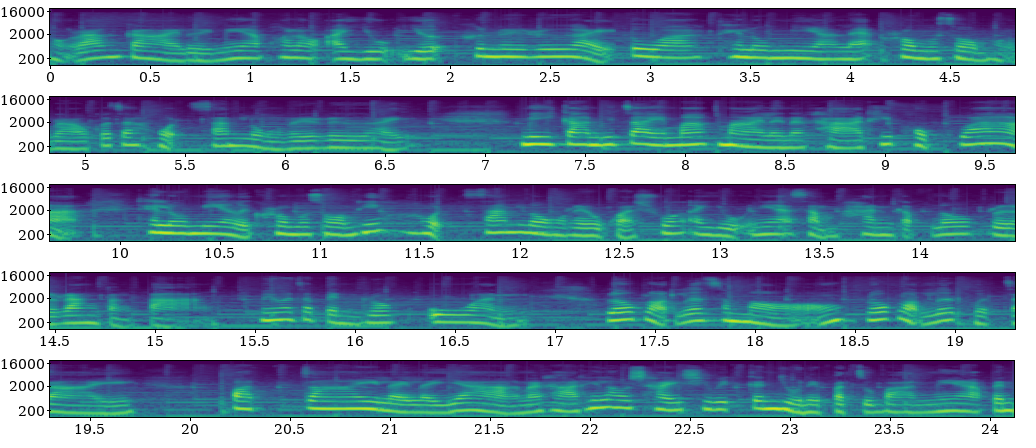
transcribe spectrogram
ของร่างกายเลยเนี่ยพอเราอายุเยอะขึ้นเรื่อยๆ ตัวเทโลเมียร์และโครโมโซมของเราก็จะหดสั้นลงเรื่อยๆ มีการวิจัยมากมายเลยนะคะ ที่พบว่าเทโลเมียร์หรือโครโมโซมที่หดสั้นลงเร็วกว่าช่วงอายุเนี่ยสัมพันธ์กับโรคเรื้อรังต่างๆ ไม่ว่าจะเป็นโรคอ้วน โรคหลอดเลือดสมอง โรคหลอดเลือดหัวใจ ปัจจัยหลาย ๆ อย่างนะคะ ที่เราใช้ชีวิตกันอยู่ในปัจจุบันเนี่ยเป็น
